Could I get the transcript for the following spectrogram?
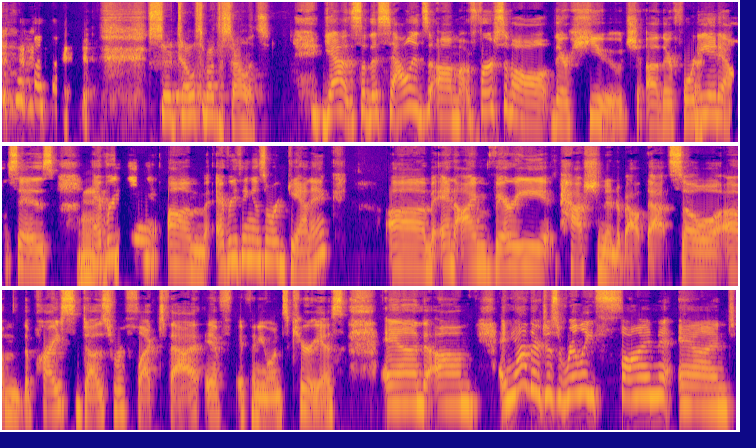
yeah. so tell us about the salads. Yeah, so the salads, um, first of all, they're huge. Uh, they're 48 ounces. Mm. Everything, um, everything is organic. Um, and I'm very passionate about that. So um, the price does reflect that, if if anyone's curious. And um, and yeah, they're just really fun and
